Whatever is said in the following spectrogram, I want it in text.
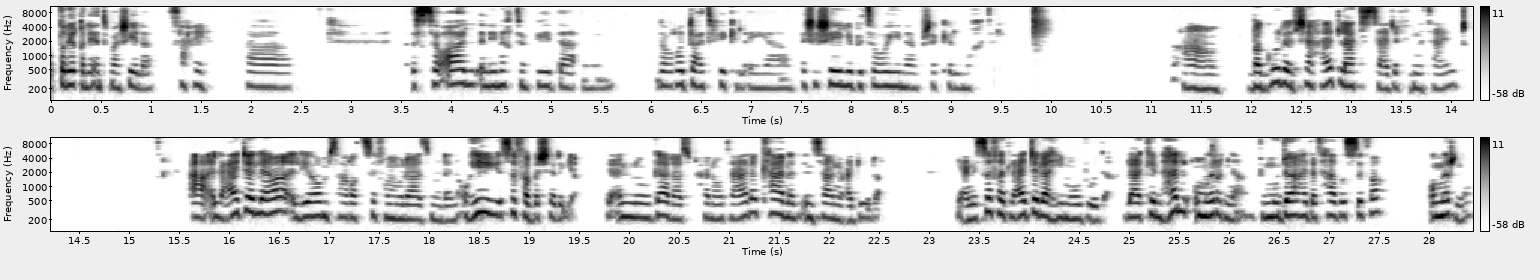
الطريق اللي أنت ماشي له. صحيح. السؤال اللي نختم فيه دائما لو رجعت فيك الأيام إيش الشيء اللي بتسوينه بشكل مختلف؟ آه بقول الشهد لا تستعجل في النتائج آه، العجلة اليوم صارت صفة ملازمة لنا وهي صفة بشرية لأنه قال سبحانه وتعالى كان الإنسان عجولا يعني صفة العجلة هي موجودة لكن هل أمرنا بمجاهدة هذه الصفة؟ أمرنا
